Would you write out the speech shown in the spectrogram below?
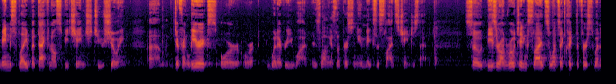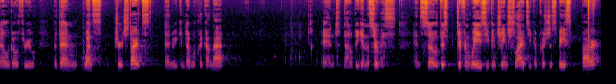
main display, but that can also be changed to showing um, different lyrics or, or whatever you want, as long as the person who makes the slides changes that. So these are on rotating slides, so once I click the first one, it'll go through. But then once church starts, then we can double click on that, and that'll begin the service. And so there's different ways you can change slides. You can push the space bar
